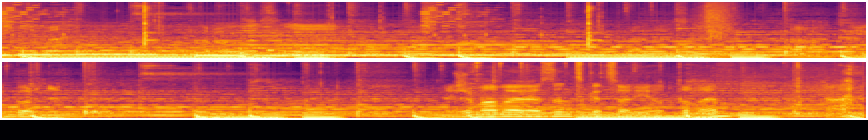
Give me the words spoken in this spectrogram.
Uvidíme. Prevezne. Prevezne. Tak,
